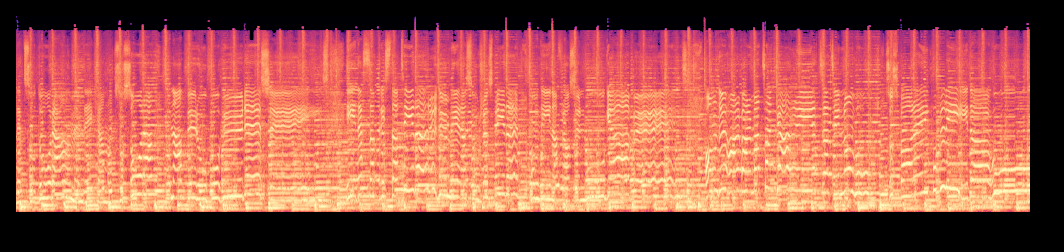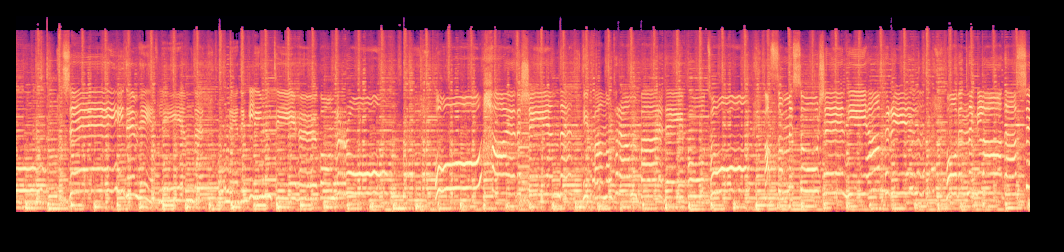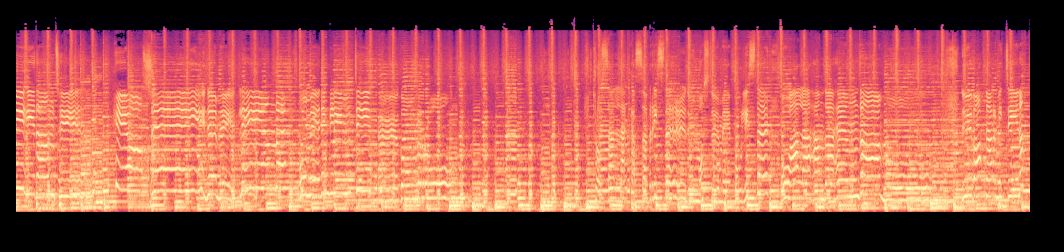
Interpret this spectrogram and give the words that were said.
lätt så dåra men det kan också såra. Snabbt beror på hur det ser Marina.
